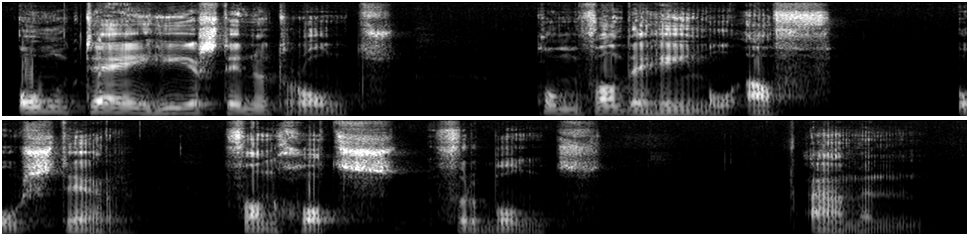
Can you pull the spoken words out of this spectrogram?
omtij heerst in het rond. Kom van de hemel af, o ster van Gods verbond. Amen.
